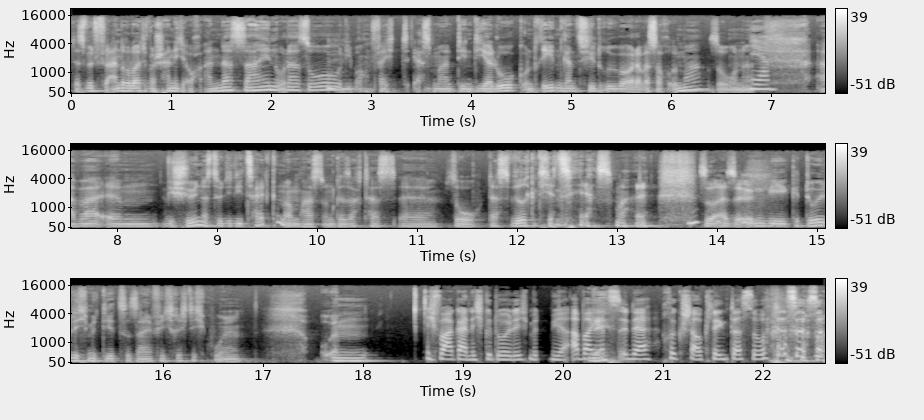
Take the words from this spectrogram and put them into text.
Das wird für andere Leute wahrscheinlich auch anders sein oder so. Mhm. Die brauchen vielleicht erstmal den Dialog und reden ganz viel drüber oder was auch immer. So, ne? Ja. Aber ähm, wie schön, dass du dir die Zeit genommen hast und gesagt hast, äh, so, das wirkt jetzt erstmal. so, also irgendwie irgendwie geduldig mit dir zu sein, finde ich richtig cool. Ähm, ich war gar nicht geduldig mit mir, aber nee. jetzt in der Rückschau klingt das so. Das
